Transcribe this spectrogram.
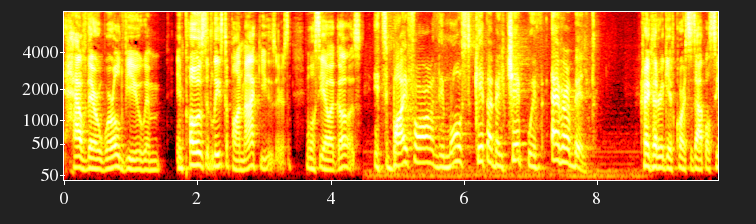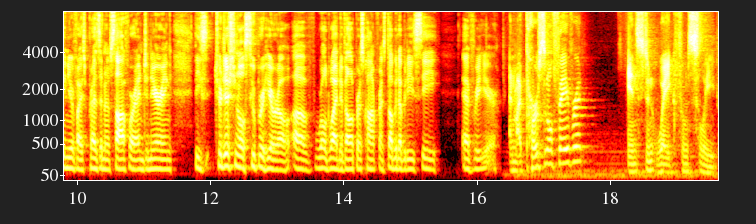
have their worldview Im- imposed at least upon Mac users. We'll see how it goes. It's by far the most capable chip we've ever built. Craig Federighi, of course, is Apple's Senior Vice President of Software Engineering, the traditional superhero of Worldwide Developers Conference, WWDC, every year. And my personal favorite, Instant Wake from Sleep.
